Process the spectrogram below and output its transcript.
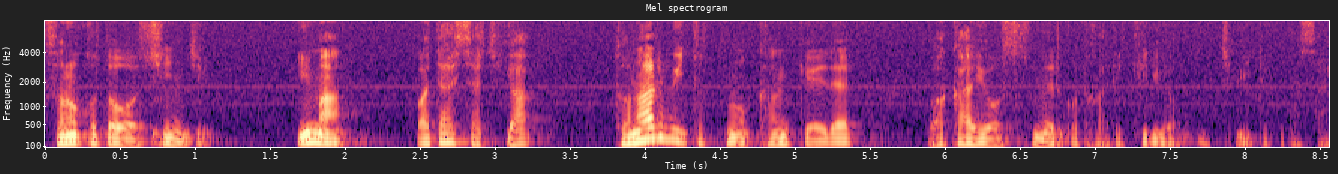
そのことを信じ今私たちが隣人との関係で和解を進めることができるよう導いてください。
